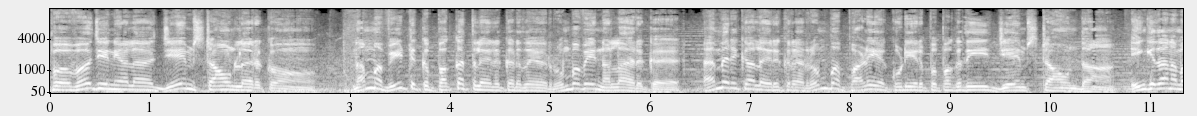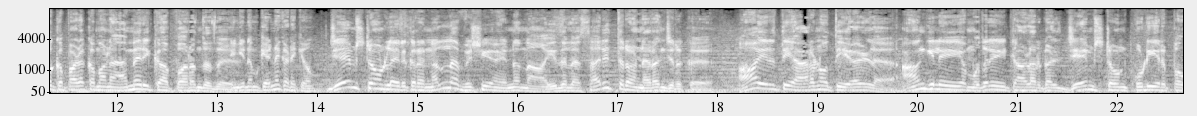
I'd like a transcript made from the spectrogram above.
இப்போ வர்ஜீனியால ஜேம்ஸ் டவுன்ல இருக்கோம். நம்ம வீட்டுக்கு பக்கத்துல இருக்கிறது ரொம்பவே நல்லா இருக்கு. அமெரிக்கால இருக்கிற ரொம்ப பழைய குடியிருப்பு பகுதி ஜேம்ஸ் டவுன் தான். இங்கதான் நமக்கு பழக்கமான அமெரிக்கா பிறந்தது. இங்க நமக்கு என்ன கிடைக்கும்? ஜேம்ஸ் டவுன்ல இருக்கிற நல்ல விஷயம் என்னன்னா இதுல சரித்திரம் நிறைஞ்சிருக்கு. ஆயிரத்தி அறுநூத்தி ஏழுல ஆங்கிலேய முதலீட்டாளர்கள் ஜேம்ஸ் டவுன் குடியிருப்பை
